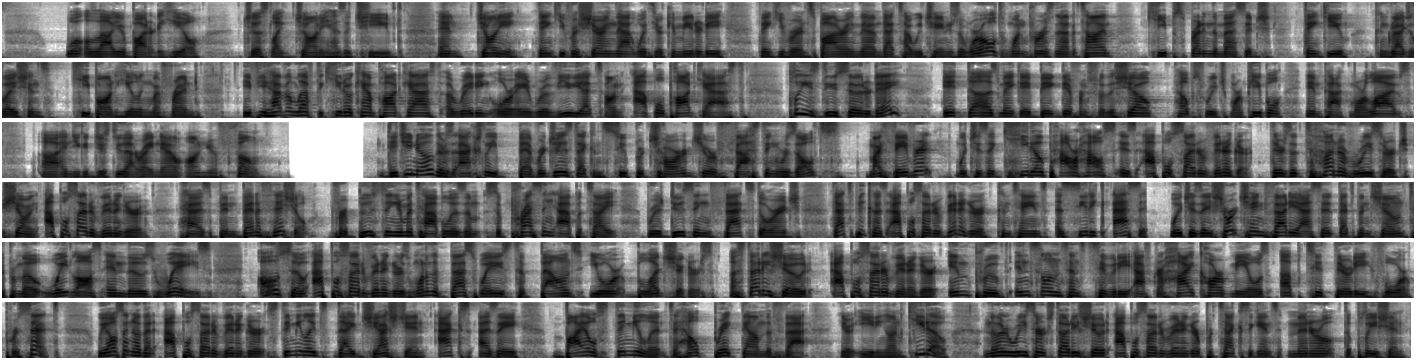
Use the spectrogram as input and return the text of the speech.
will allow your body to heal, just like Johnny has achieved. And Johnny, thank you for sharing that with your community. Thank you for inspiring them. That's how we change the world, one person at a time. Keep spreading the message. Thank you. Congratulations. Keep on healing, my friend. If you haven't left the Keto Kamp podcast a rating or a review yet on Apple Podcast, please do so today. It does make a big difference for the show, helps reach more people, impact more lives, uh, and you could just do that right now on your phone. Did you know there's actually beverages that can supercharge your fasting results? My favorite which is a keto powerhouse, is apple cider vinegar. There's a ton of research showing apple cider vinegar has been beneficial for boosting your metabolism, suppressing appetite, reducing fat storage. That's because apple cider vinegar contains acetic acid, which is a short chain fatty acid that's been shown to promote weight loss in those ways. Also, apple cider vinegar is one of the best ways to balance your blood sugars. A study showed apple cider vinegar improved insulin sensitivity after high carb meals up to 34%. We also know that apple cider vinegar stimulates digestion, acts as a bile stimulant to help break down the fat you're eating on keto. Another research study showed apple cider vinegar protects against mineral depletion.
